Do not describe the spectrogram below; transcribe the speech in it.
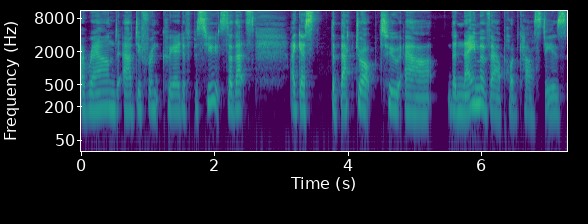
around our different creative pursuits. So that's i guess the backdrop to our the name of our podcast is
